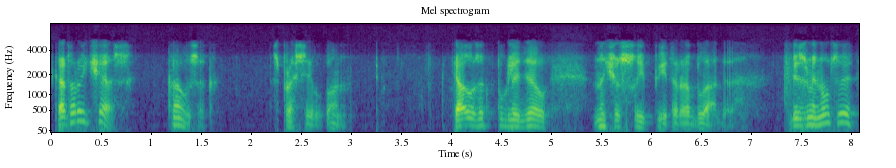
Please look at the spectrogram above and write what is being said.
«Который час, Каузак?» — спросил он. Каузак поглядел на часы Питера Блада. «Без минуты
